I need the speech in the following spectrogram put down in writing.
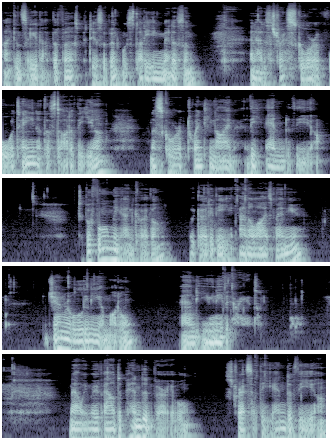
I can see that the first participant was studying medicine and had a stress score of 14 at the start of the year and a score of 29 at the end of the year. To perform the ANCOVA, we go to the Analyze menu, General Linear Model, and Univariate. Now we move our dependent variable, stress at the end of the year,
